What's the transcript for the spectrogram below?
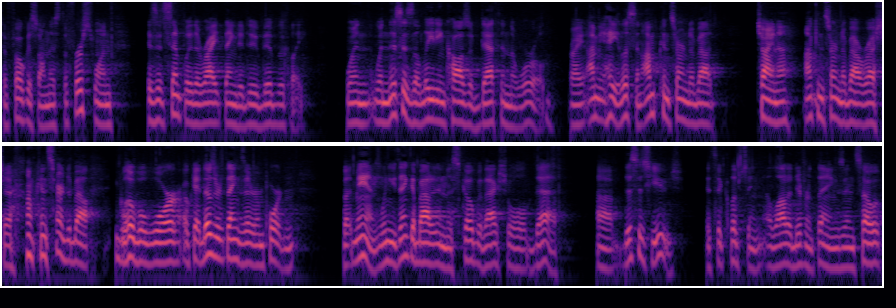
to focus on this. The first one is it's simply the right thing to do biblically. When, when this is the leading cause of death in the world, right? I mean, hey, listen, I'm concerned about China. I'm concerned about Russia. I'm concerned about global war. Okay, those are things that are important. But man, when you think about it in the scope of actual death, uh, this is huge. It's eclipsing a lot of different things. And so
